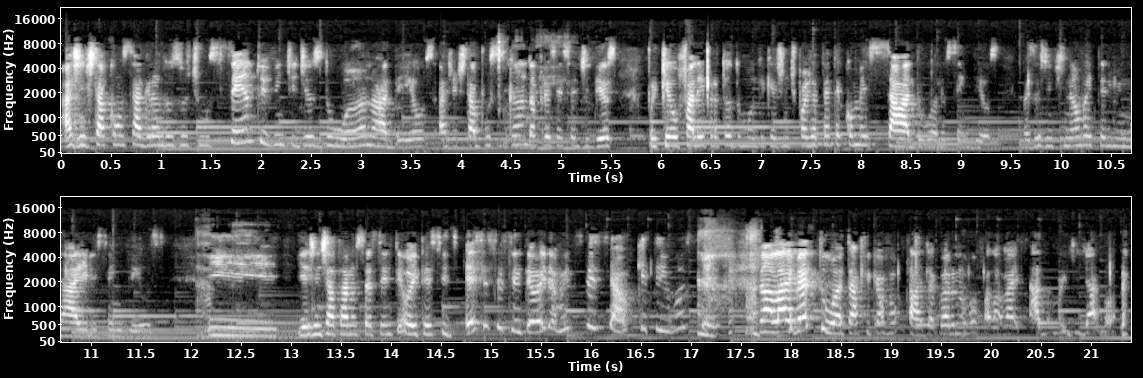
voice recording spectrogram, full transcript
A gente está consagrando os últimos 120 dias do ano a Deus. A gente está buscando a presença de Deus, porque eu falei para todo mundo que a gente pode até ter começado o ano sem Deus, mas a gente não vai terminar ele sem Deus. E, e, a gente já tá no 68. Esse, esse 68 é muito especial porque tem você. Então a live é tua, tá? Fica à vontade. Agora eu não vou falar mais nada a partir de agora.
